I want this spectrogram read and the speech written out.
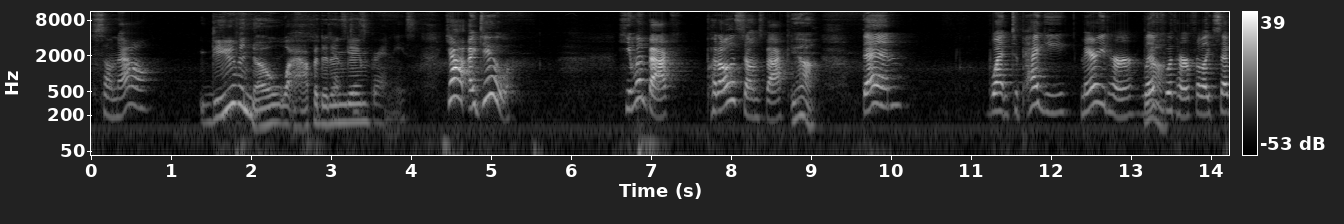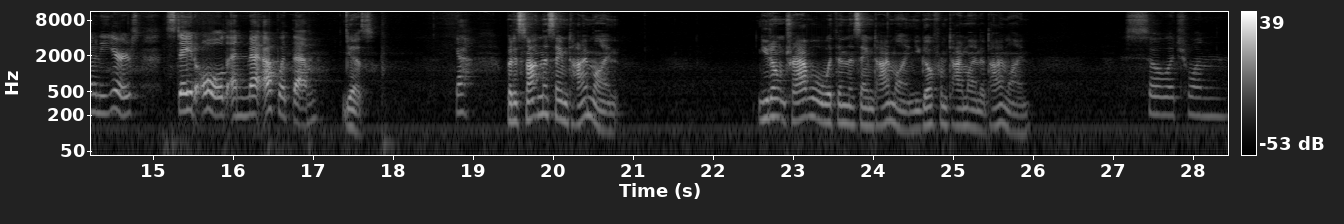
So now Do you even know what happened at his Endgame? Yeah, I do. He went back, put all the stones back, Yeah. then went to Peggy, married her, lived Yeah. with her for like 70 years, stayed old, and met up with them. Yes. Yeah. But it's not in the same timeline. You don't travel within the same timeline. You go from timeline to timeline. So which one?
